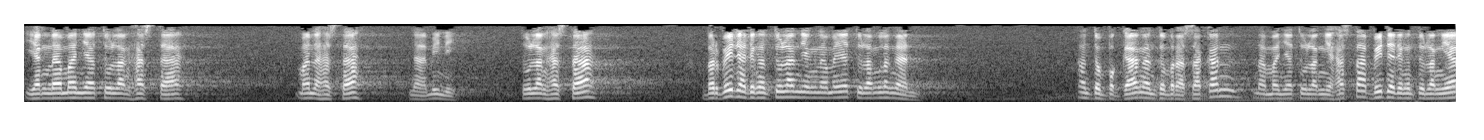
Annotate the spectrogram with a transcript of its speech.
yang namanya tulang hasta mana hasta? Nah, ini. Tulang hasta berbeda dengan tulang yang namanya tulang lengan. Antum pegang, antum merasakan namanya tulangnya hasta beda dengan tulangnya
